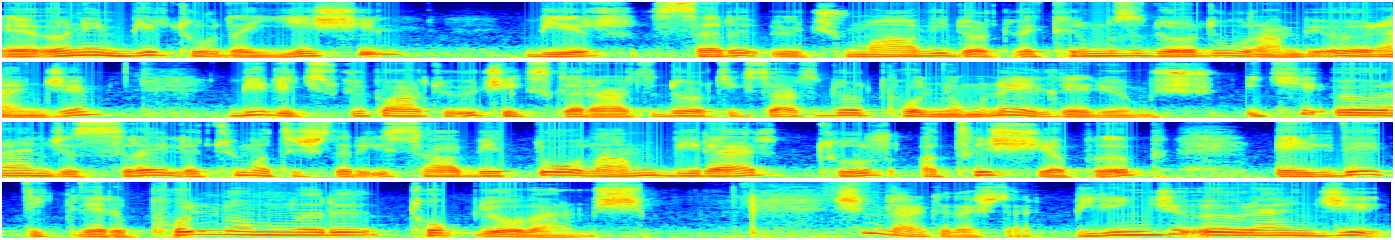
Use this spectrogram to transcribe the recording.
e, örneğin bir turda yeşil 1, sarı 3, mavi 4 ve kırmızı 4'ü vuran bir öğrenci 1x küp artı 3x kare artı 4x artı 4 polinomunu elde ediyormuş. İki öğrenci sırayla tüm atışları isabetli olan birer tur atış yapıp elde ettikleri polinomları topluyorlarmış. Şimdi arkadaşlar birinci öğrenci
